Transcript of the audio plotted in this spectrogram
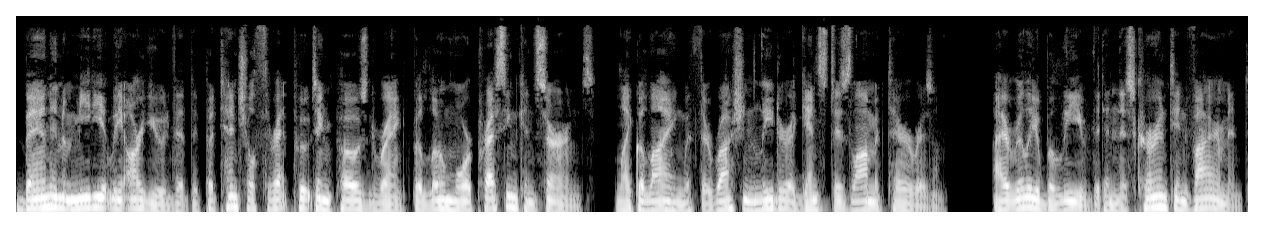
Bannon immediately argued that the potential threat Putin posed ranked below more pressing concerns, like allying with the Russian leader against Islamic terrorism. I really believe that in this current environment,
